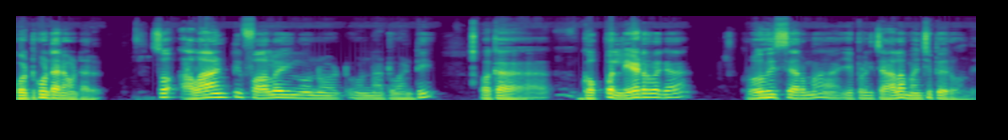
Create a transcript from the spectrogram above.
కొట్టుకుంటూనే ఉంటారు. సో అలాంటి ఫాలోయింగ్ ఉన్న ఉన్నటువంటి ఒక గొప్ప లీడర్గా రోహిత్ శర్మ ఇప్పటికి చాలా మంచి పేరు ఉంది.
